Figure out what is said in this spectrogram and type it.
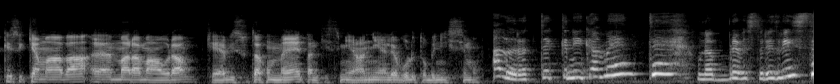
che si chiamava eh, Mara Maura, che è vissuta con me tantissimi anni e le ho voluto benissimo. Allora, tecnicamente, una breve storia triste,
